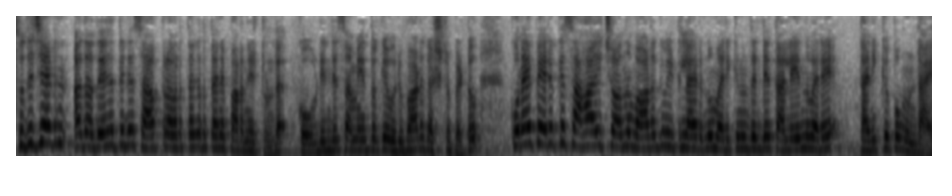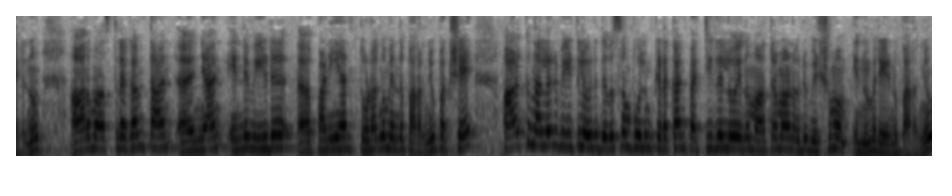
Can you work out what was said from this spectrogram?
സുധിച്ചേട്ടൻ അത് അദ്ദേഹത്തിന്റെ സഹപ്രവർത്തകർ തന്നെ പറഞ്ഞിട്ടുണ്ട്. കോവിഡിന്റെ സമയത്തൊക്കെ ഒരുപാട് കഷ്ടപ്പെട്ടു. കുറെ പേരൊക്കെ സഹായിച്ചു. അന്ന് വാടക വീട്ടിലായിരുന്നു. മരിക്കുന്നതിന്റെ തലേന്ന് വരെ തനിക്കൊപ്പം ഉണ്ടായിരുന്നു. ആറുമാസത്തിനകം താൻ ഞാൻ എന്റെ വീട് പണിയാൻ തുടങ്ങുമെന്ന് പറഞ്ഞു. പക്ഷേ ആൾക്ക് നല്ലൊരു വീട്ടിൽ ഒരു ദിവസം പോലും കിടക്കാൻ പറ്റിയില്ലല്ലോ എന്ന് മാത്രമാണ് ഒരു വിഷമം എന്നും രേണു പറഞ്ഞു.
